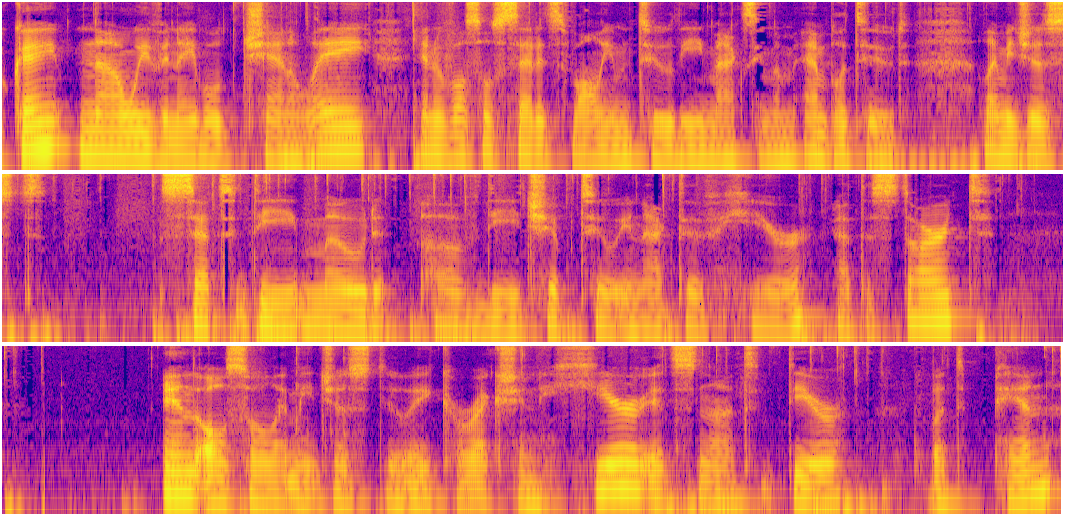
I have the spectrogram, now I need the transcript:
Okay, now we've enabled channel A and we've also set its volume to the maximum amplitude. Let me just set the mode of the chip to inactive here at the start. And also let me just do a correction here. It's not dir, but pin.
